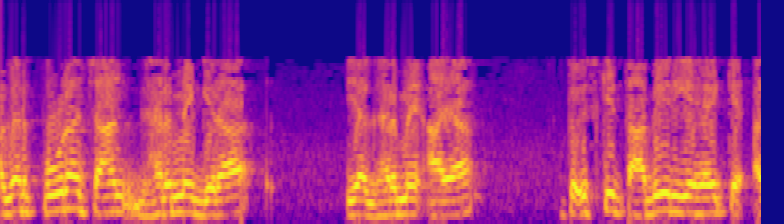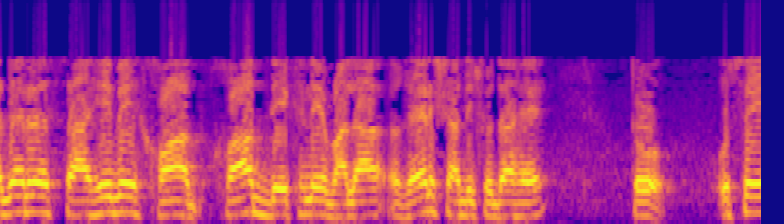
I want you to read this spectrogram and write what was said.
اگر پورا چاند گھر میں گرا یا گھر میں آیا، تو اس کی تعبیر یہ ہے کہ اگر صاحب خواب خواب دیکھنے والا غیر شادی شدہ ہے، تو اسے،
